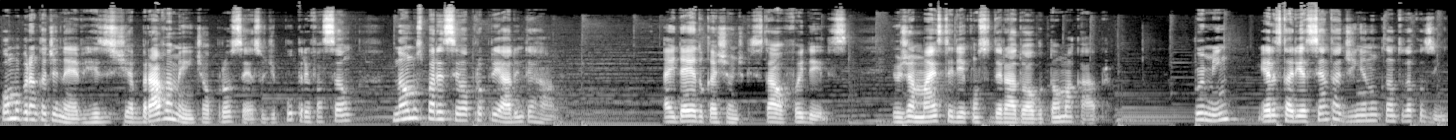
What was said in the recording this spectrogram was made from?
Como Branca de Neve resistia bravamente ao processo de putrefação, não nos pareceu apropriado enterrá-la. A ideia do caixão de cristal foi deles. Eu jamais teria considerado algo tão macabro. Por mim, ela estaria sentadinha num canto da cozinha.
